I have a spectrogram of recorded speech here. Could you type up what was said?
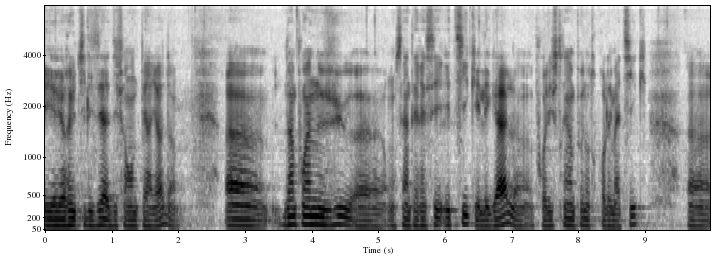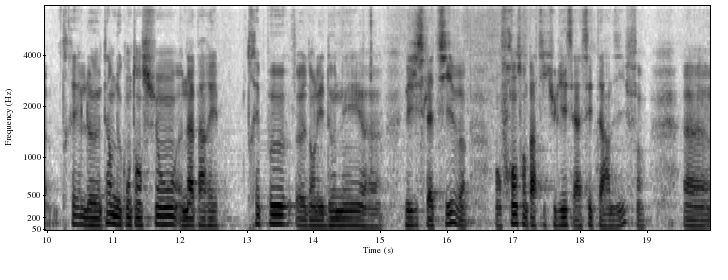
et réutilisée à différentes périodes. Euh, d'un point de vue, euh, on s'est intéressé éthique et légal pour illustrer un peu notre problématique. le terme de contention n'apparaît très peu euh, dans les données euh, législatives. En France en particulier, c'est assez tardif. Euh,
